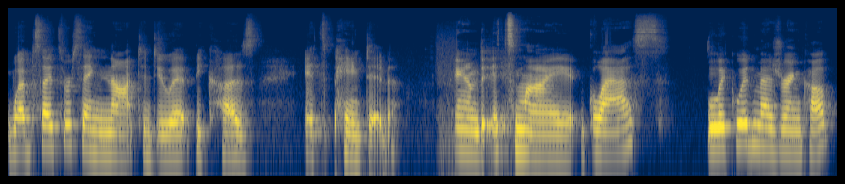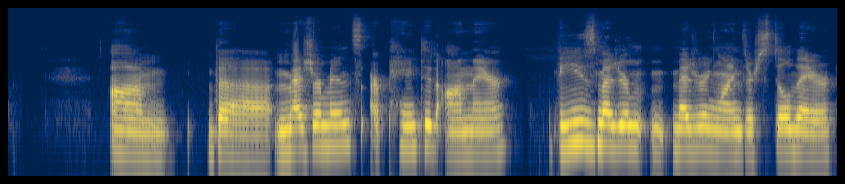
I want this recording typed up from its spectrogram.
websites were saying not to do it because it's painted. And it's my glass liquid measuring cup. Um, the measurements are painted on there. These measure, measuring lines are still there.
